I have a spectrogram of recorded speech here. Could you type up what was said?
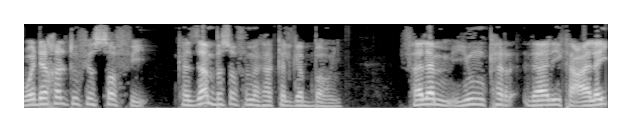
ودخلت في الصف ከዛም በሶፍ መካከል ገባሁኝ። فلم ينكر ذلك علي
